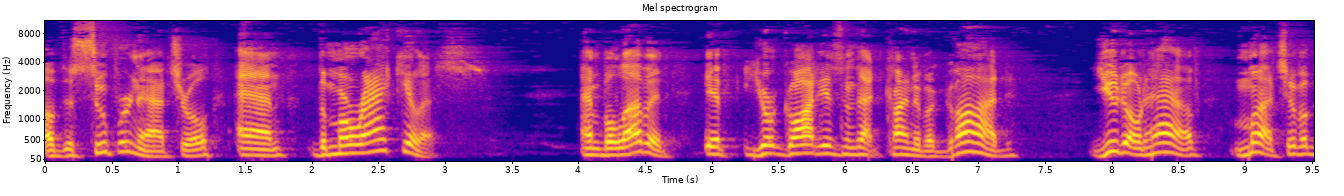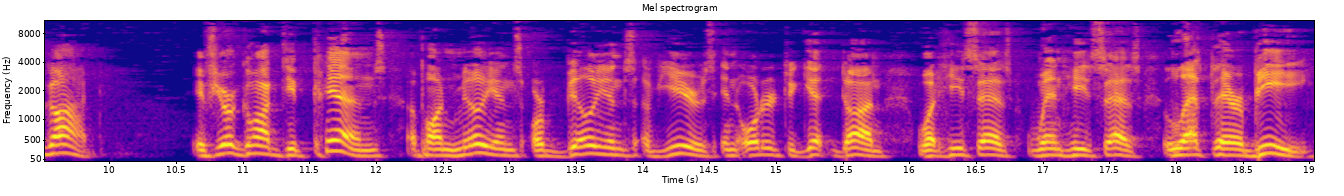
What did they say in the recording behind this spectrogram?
of the supernatural and the miraculous. And beloved, if your God isn't that kind of a God, you don't have much of a God. If your God depends upon millions or billions of years in order to get done what he says when he says, let there be,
